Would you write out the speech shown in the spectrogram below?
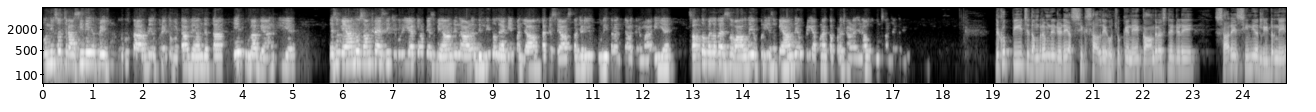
1984 ਦੇ ਆਪਰੇਸ਼ਨ ਬਲੂ ਸਟਾਰ ਦੇ ਉੱਪਰ ਇੱਕ ਵੱਡਾ ਬਿਆਨ ਦਿੱਤਾ। ਇਹ ਪੂਰਾ ਬਿਆਨ ਕੀ ਹੈ? ਇਸ ਬਿਆਨ ਨੂੰ ਸਮਝਣਾ ਇਸ ਲਈ ਜ਼ਰੂਰੀ ਹੈ ਕਿਉਂਕਿ ਇਸ ਬਿਆਨ ਦੇ ਨਾਲ ਦਿੱਲੀ ਤੋਂ ਲੈ ਕੇ ਪੰਜਾਬ ਤੱਕ ਸਿਆਸਤ ਜਿਹੜੀ ਪੂਰੀ ਤਰ੍ਹਾਂ ਨਾਲ ਗਰਮਾ ਗਈ ਹੈ। ਸਭ ਤੋਂ ਪਹਿਲਾਂ ਤਾਂ ਇਸ ਸਵਾਲ ਦੇ ਉੱਪਰ ਹੀ, ਇਸ ਬਿਆਨ ਦੇ ਉੱਪਰ ਹੀ ਆਪਣਾ ਕੱਪੜਾ ਛਾਣਾ ਜਿਹੜਾ ਉਹ ਜ਼ਰੂਰ ਸਾਂਝਾ ਕਰਿਓ। ਦੇਖੋ, ਪੀ ਚਿਦੰਬਰਮ ਨੇ ਜਿਹੜੇ 80 ਸਾਲ ਦੇ ਹੋ ਚੁੱਕੇ ਨੇ, ਕਾਂਗਰਸ ਦੇ ਜਿਹੜੇ ਸਾਰੇ ਸੀਨੀਅਰ ਲੀਡਰ ਨੇ,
